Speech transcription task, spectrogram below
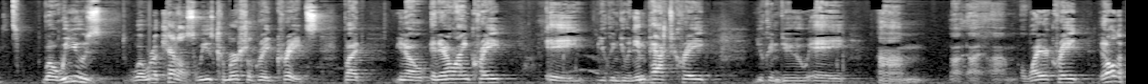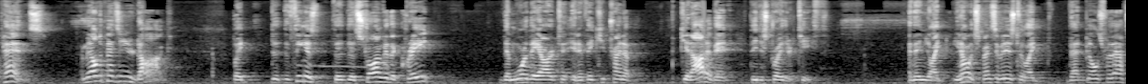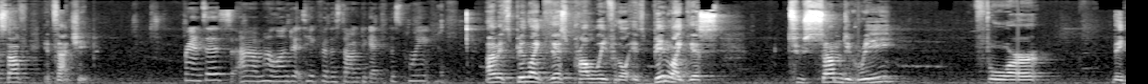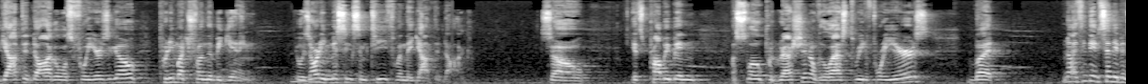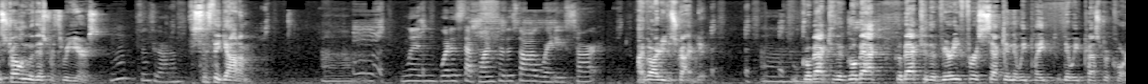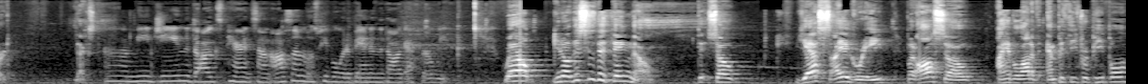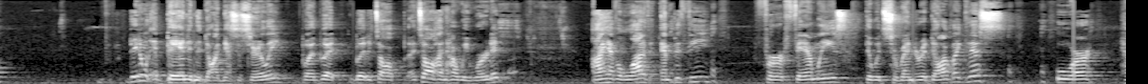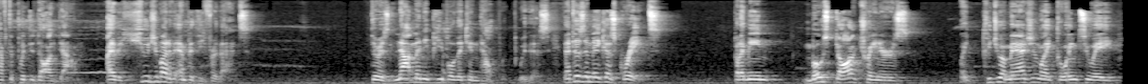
well we use well we're a kennel so we use commercial grade crates. But you know an airline crate a you can do an impact crate you can do a um, a, a, um, a wire crate. It all depends. I mean it all depends on your dog. But the, the thing is the, the stronger the crate the more they are to and if they keep trying to get out of it they destroy their teeth. And then you're like you know how expensive it is to like vet bills for that stuff it's not cheap Francis, um, how long did it take for this dog to get to this point? Um, it's been like this probably for the. It's been like this to some degree for. They got the dog almost four years ago, pretty much from the beginning. It was already missing some teeth when they got the dog. So it's probably been a slow progression over the last three to four years, but no, I think they've said they've been struggling with this for three years Mhm, Since I got him. since they got him. Um, Lynn, what is step one for this dog? Where do you start? I've already described it. Um, Go back to the go back go back to the very first second that we played that we pressed record. Next. uh, me, Jean, the dog's parents sound awesome. Most people would abandon the dog after a week. Well, you know, this is the thing though. So, yes, I agree, but also I have a lot of empathy for people. They don't abandon the dog necessarily, but but but it's all it's all on how we word it. I have a lot of empathy for families that would surrender a dog like this or have to put the dog down. I have a huge amount of empathy for that. There is not many people that can help with this. That doesn't make us great. But I mean, most dog trainers, like, could you imagine like going to a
